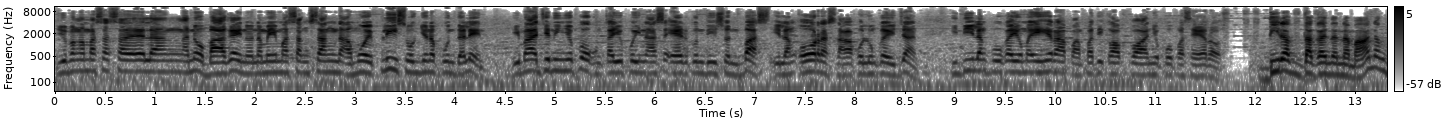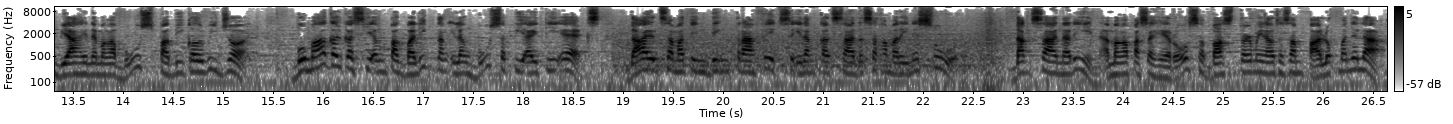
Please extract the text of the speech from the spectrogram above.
yung mga masasalang ano, bagay no, na may masangsang na amoy, please huwag nyo na pundalin. Imagine niyo po kung kayo po'y nasa air-conditioned bus, ilang oras nakakulong kayo dyan. Hindi lang po kayo mahihirapan, pati kapwa nyo po paseros. Dinagdagan na naman ang biyahe ng mga bus pa Bicol Region. Bumagal kasi ang pagbalik ng ilang bus sa PITX dahil sa matinding traffic sa ilang kalsada sa Camarines Sur. Dagsa na rin ang mga pasahero sa bus terminal sa Sampaloc, Manila.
